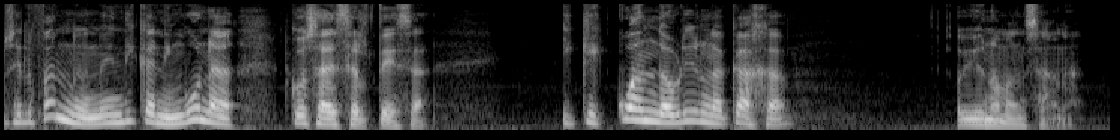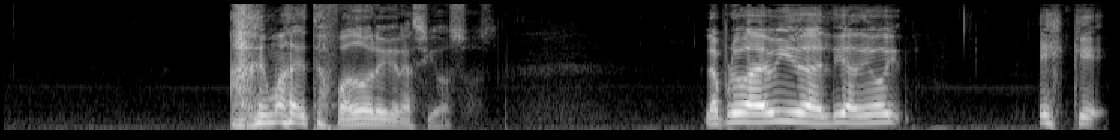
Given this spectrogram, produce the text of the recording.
celofán no indica ninguna cosa de certeza, y que cuando abrieron la caja había una manzana además de estafadores graciosos. La prueba de vida del día de hoy es que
